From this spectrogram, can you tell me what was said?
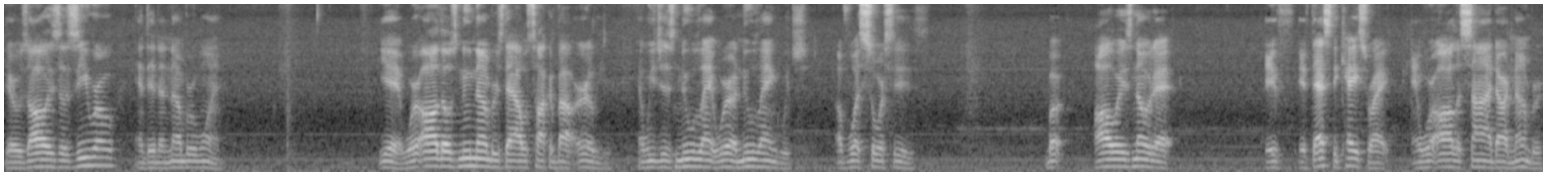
There was always a zero and then a number one. Yeah, we're all those new numbers that I was talking about earlier, and we just new la- we're a new language of what source is. But always know that if if that's the case, right, and we're all assigned our number,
